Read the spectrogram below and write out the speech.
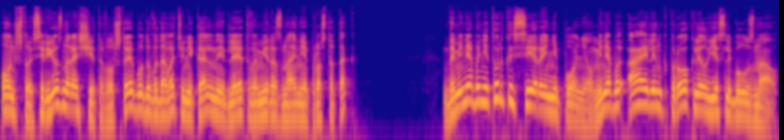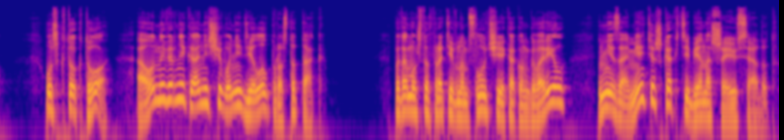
Он что, серьезно рассчитывал, что я буду выдавать уникальные для этого мира знания просто так? Да меня бы не только Серый не понял, меня бы Айлинг проклял, если бы узнал. Уж кто-кто, а он наверняка ничего не делал просто так. Потому что в противном случае, как он говорил, не заметишь, как тебе на шею сядут.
